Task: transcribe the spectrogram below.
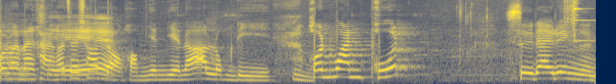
คนวันอังคารเขาจะชอบดอกหอมเย็นๆแล้วอารมณ์ดี คนวันพุธซื้อได้ด้วยเงิน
